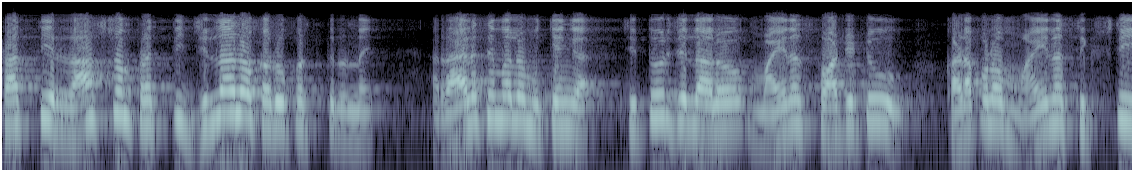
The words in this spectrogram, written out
ప్రతి రాష్ట్రం ప్రతి జిల్లాలో కరువు పరిస్థితులు ఉన్నాయి. రాయలసీమలో ముఖ్యంగా చిత్తూరు జిల్లాలో మైనస్ ఫార్టీ టూ కడపలో మైనస్ సిక్స్టీ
